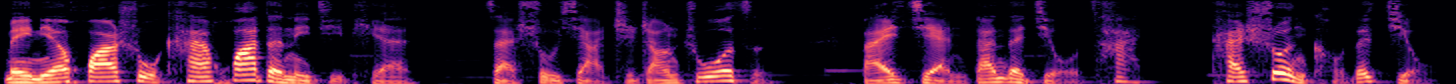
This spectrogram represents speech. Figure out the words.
每年花树开花的那几天，在树下支张桌子，摆简单的酒菜，开顺口的酒，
